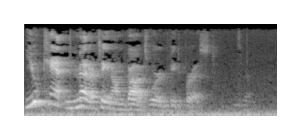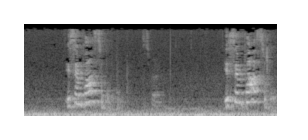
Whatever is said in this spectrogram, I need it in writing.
You can't meditate on God's Word and be depressed. Right. It's impossible. Right. It's impossible.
